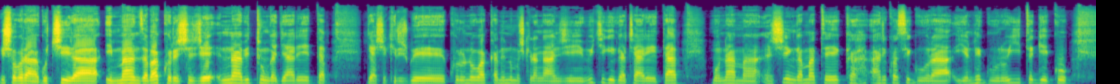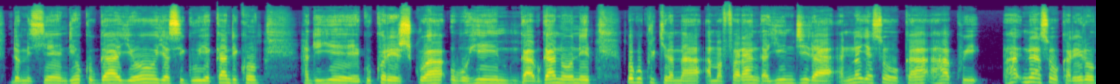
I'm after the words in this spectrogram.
ishobora gucira imanza bakoresheje nabi rya leta byashyikirijwe kuri uno wa kane n'umushikiranganji w'ikigega cya leta mu nama nshingamateka ariko asigura iyo ntego nteguro y'itegeko domicien ndiho ku bwayo yasiguye kandi ko hagiye gukoreshwa ubuhinga bwa none bwo gukurikirana amafaranga yinjira n'ayasohoka n'ayasohoka rero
